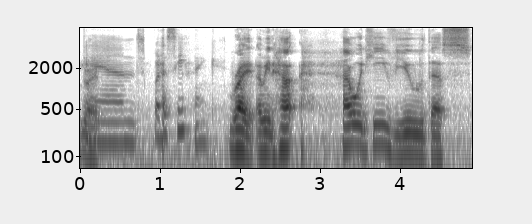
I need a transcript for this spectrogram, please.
Right. And what does he think? Right. I mean, how how would he view this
